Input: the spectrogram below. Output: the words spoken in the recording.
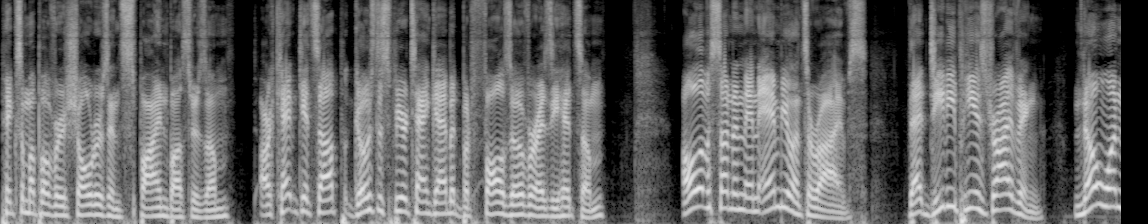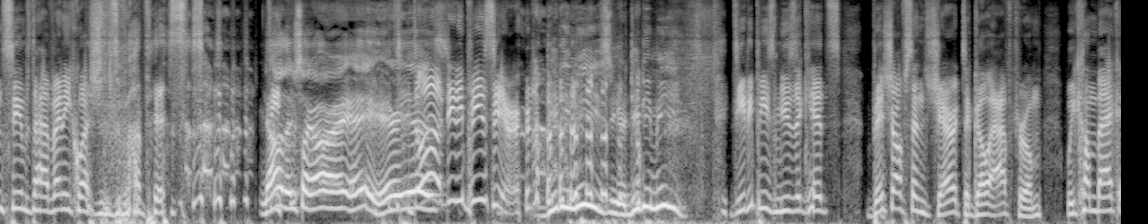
picks him up over his shoulders, and spine busters him. Arquette gets up, goes to spear Tank Abbott, but falls over as he hits him. All of a sudden, an ambulance arrives that DDP is driving. No one seems to have any questions about this. No, they're just like, all right, hey, here he is. Duh, DDP's here. DD Me's here. DD Me. DDP's music hits. Bischoff sends Jarrett to go after him. We come back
